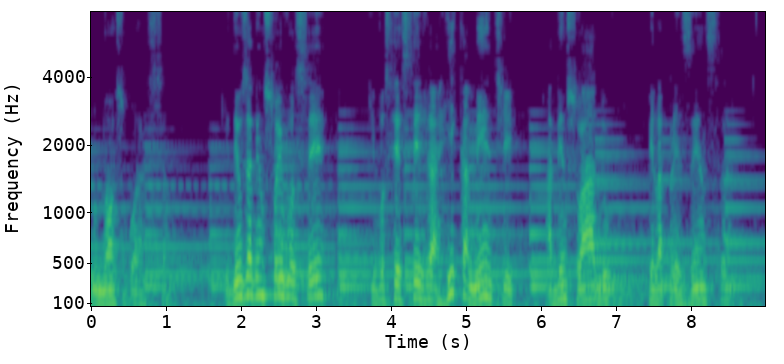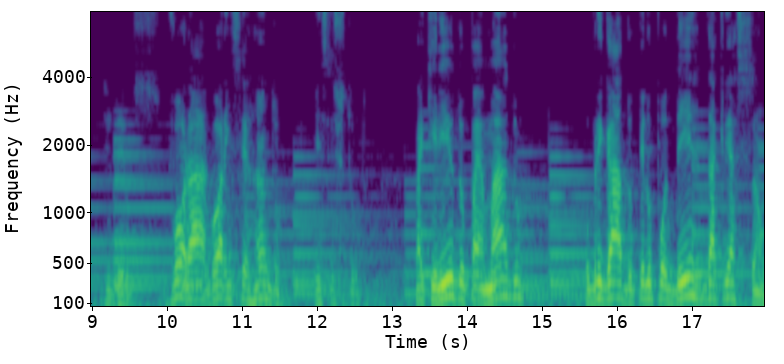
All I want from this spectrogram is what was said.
no nosso coração. Que Deus abençoe você, que você seja ricamente abençoado pela presença de Deus. Vou orar agora encerrando esse estudo. Pai querido, Pai amado, obrigado pelo poder da criação.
